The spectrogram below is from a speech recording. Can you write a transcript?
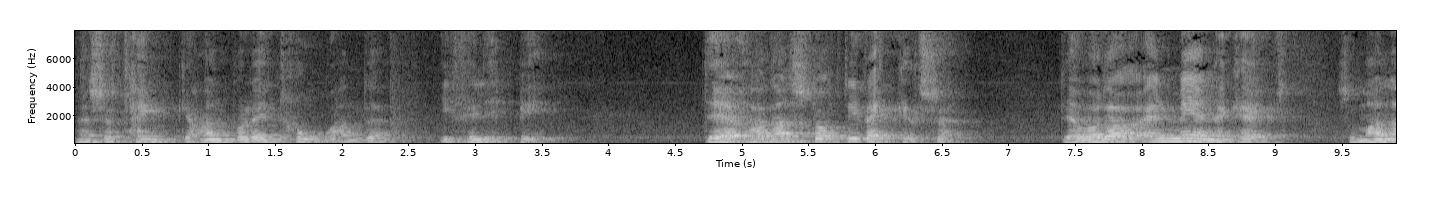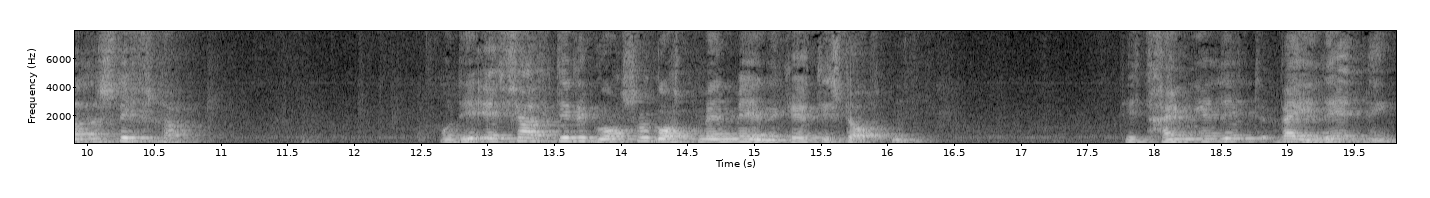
Men så tenker han på de troende i Filippi. Der hadde han stått i vekkelse. Der var det en menighet som han hadde stifta. Og det er ikke alltid det går så godt med en menighet i starten. De trenger litt veiledning.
